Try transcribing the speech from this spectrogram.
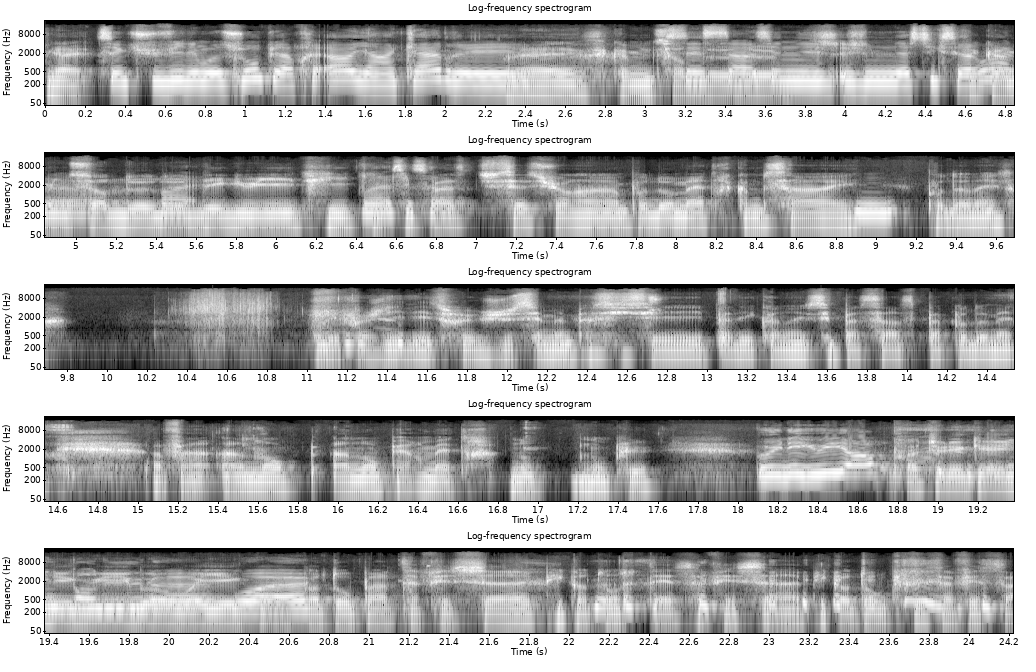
Ouais. C'est que tu vis l'émotion, puis après, ah, il y a un cadre, et Ouais, c'est comme une sorte c'est de. c'est une gymnastique c'est comme une sorte de d'aiguille qui, qui, qui passe, tu sais, sur un podomètre comme ça. Et... Mm. Podomètre. Des fois, je dis des trucs, je sais même pas si c'est pas des conneries, c'est pas ça, c'est pas podomètre. Enfin, un, amp, un ampèremètre, non, non plus. Ou une aiguille, hein À tous les cas, une, aiguille, bon, vous voyez, quoi. Quand on parle, ça fait ça, puis quand on se tait, ça fait ça, puis quand on crie, ça fait ça.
